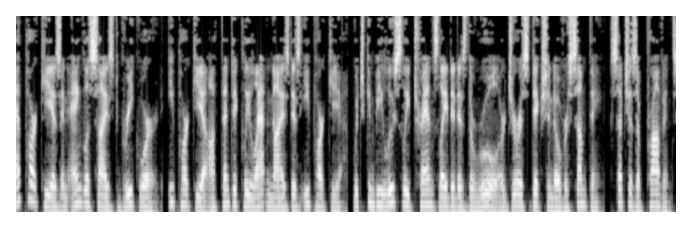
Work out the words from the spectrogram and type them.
Eparchy is an anglicized Greek word, eparchia authentically Latinized as eparchia, which can be loosely translated as the rule or jurisdiction over something, such as a province,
